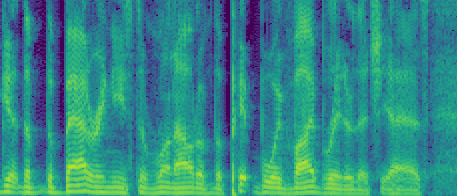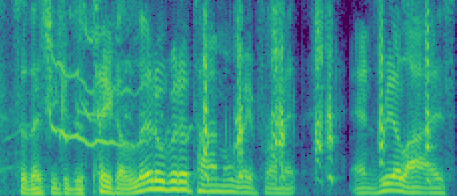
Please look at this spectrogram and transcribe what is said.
get the the battery needs to run out of the Pip Boy vibrator that she has, so that she could just take a little bit of time away from it. And realize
